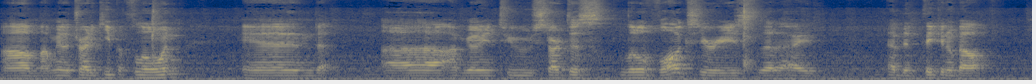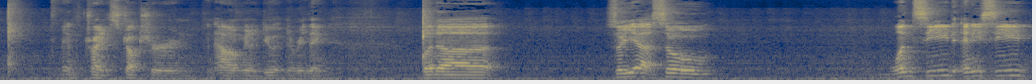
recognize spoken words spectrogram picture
Um, I'm gonna try to keep it flowing, and uh, I'm going to start this little vlog series that I have been thinking about and trying to structure and, and how I'm going to do it and everything. But uh, so yeah, so one seed, any seed,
